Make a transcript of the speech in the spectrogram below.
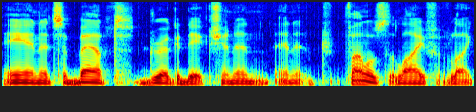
And it's about drug addiction, and, and it follows the life of like,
